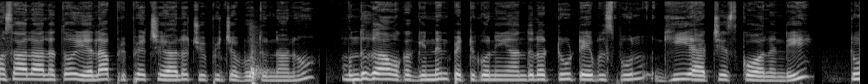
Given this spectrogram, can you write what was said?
మసాలాలతో ఎలా ప్రిపేర్ చేయాలో చూపించబోతున్నాను. ముందుగా ఒక గిన్నెను పెట్టుకొని అందులో టూ టేబుల్ స్పూన్ ఘీ యాడ్ చేసుకోవాలండి. టూ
